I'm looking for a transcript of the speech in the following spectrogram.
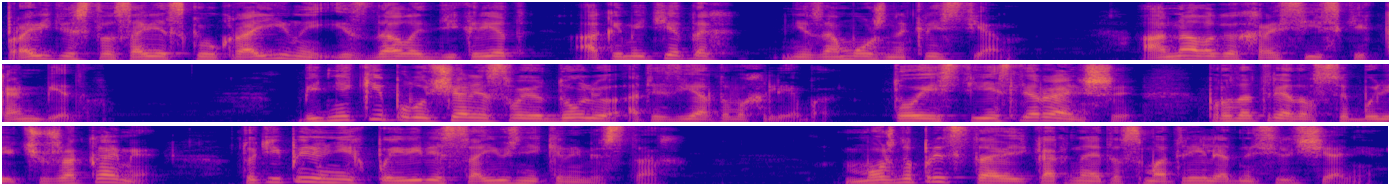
правительство Советской Украины издало декрет о комитетах незаможных крестьян, аналогах российских комбедов. Бедняки получали свою долю от изъятого хлеба. То есть, если раньше продотрядовцы были чужаками, то теперь у них появились союзники на местах. Можно представить, как на это смотрели односельчане.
